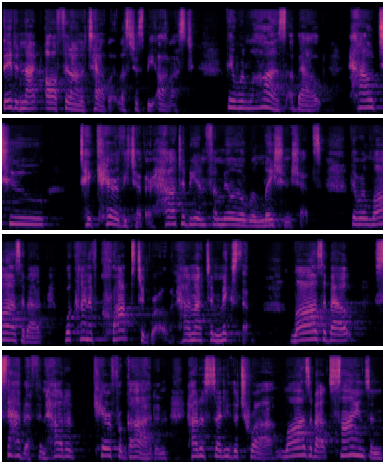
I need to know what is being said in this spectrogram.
they did not all fit on a tablet, let's just be honest. They were laws about how to take care of each other, how to be in familial relationships. There were laws about what kind of crops to grow and how not to mix them, laws about Sabbath and how to care for God and how to study the Torah, laws about signs and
